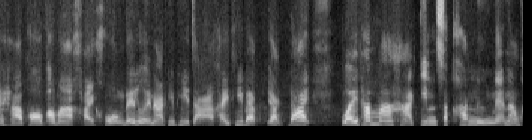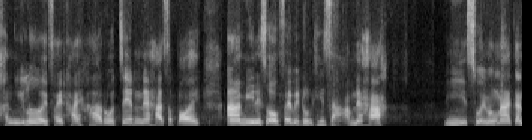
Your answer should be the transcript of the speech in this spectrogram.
นะคะ พร้อมเอามาขายของได้เลยนะ พี่พี่ๆจ๋าใครที่แบบอยากได้ ไว้ทำมาหากินสักคันหนึ่งแนะนำคันนี้เลย ไฟท้ายฮาโรเจนนะคะสปอยอามีในส่วนของไฟเบรกดวงที่ 3 นะคะนี่สวยมากๆกัน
